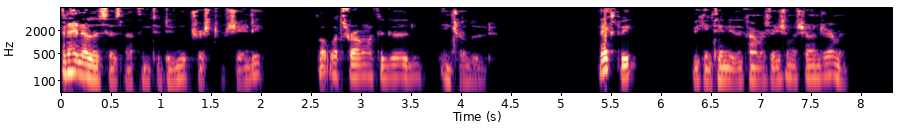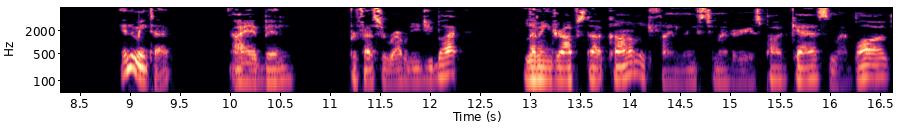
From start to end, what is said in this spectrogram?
And I know this has nothing to do with Tristram Shandy, but what's wrong with a good interlude? Next week, we continue the conversation with Sean German. In the meantime, I have been Professor Robert E.G. Black, lemmingdrops.com. You can find links to my various podcasts and my blog,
